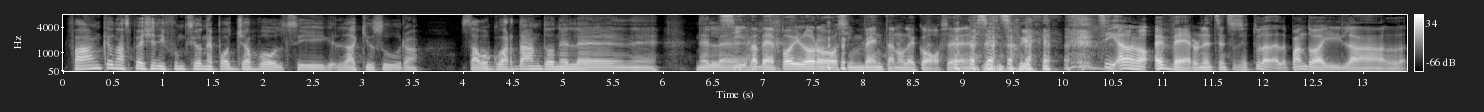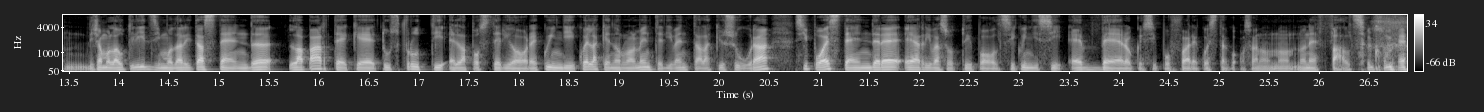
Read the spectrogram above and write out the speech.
fa anche una specie di funzione poggia polsi la chiusura. Stavo guardando nelle, nelle... Sì, vabbè, poi loro si inventano le cose, nel senso che... sì, allora no, è vero, nel senso se tu la, quando hai la, diciamo, la utilizzi in modalità stand, la parte che tu sfrutti è la posteriore, quindi quella che normalmente diventa la chiusura si può estendere e arriva sotto i polsi, quindi sì, è vero che si può fare questa cosa, no? non, non, è falsa come,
